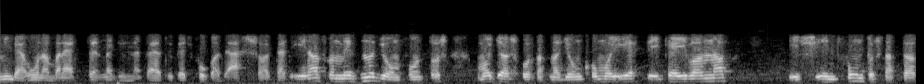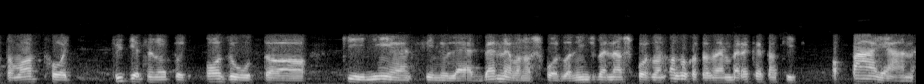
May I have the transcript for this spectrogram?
minden hónapban egyszer megünnepeltük egy fogadással. Tehát én azt gondolom, hogy ez nagyon fontos, a magyar sportnak nagyon komoly értékei vannak, és én fontosnak tartom azt, hogy független attól, hogy azóta ki milyen színű lehet, benne van a sportban, nincs benne a sportban, azokat az embereket, akik a pályán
